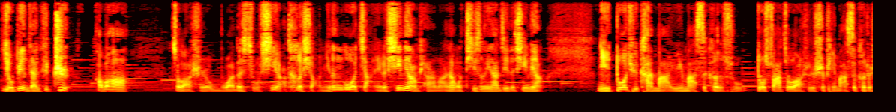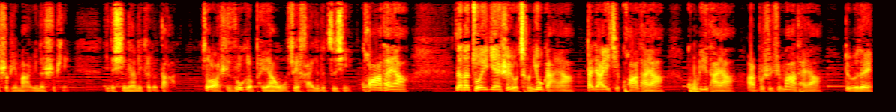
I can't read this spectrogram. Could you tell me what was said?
有病咱去治，好不好？周老师，我的我心眼特小，你能给我讲一个心量片吗？让我提升一下自己的心量。你多去看马云、马斯克的书，多刷周老师的视频、马斯克的视频、马云的视频，你的心量立刻就大了。周老师如何培养五岁孩子的自信？夸他呀，让他做一件事有成就感呀，大家一起夸他呀，鼓励他呀，而不是去骂他呀，对不对？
